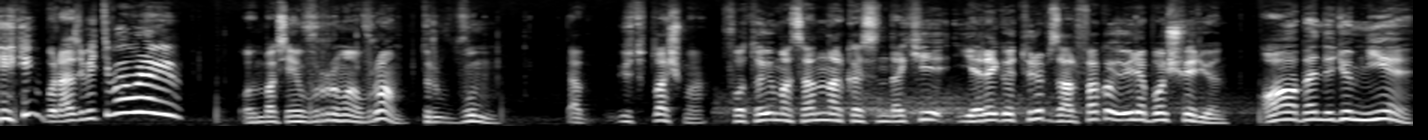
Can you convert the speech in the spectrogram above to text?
Bu nasıl bitti mi burayı? Oğlum bak seni vururum ha vuram. Dur vum. Ya YouTube'laşma. Fotoyu masanın arkasındaki yere götürüp zarfa koy öyle boş veriyorsun. Aa ben de diyorum niye?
